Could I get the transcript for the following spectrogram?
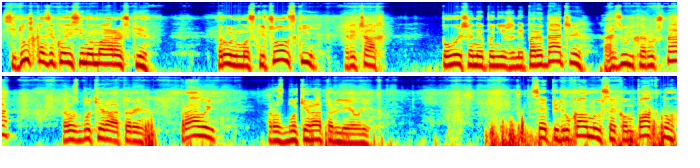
Сідушка з якоїсь іномарочки, руль москвичовський, речах повишений поніжений передачі, газюлька ручна, розблокіратори правий, розблокіратор лівий. Все під руками, все компактно.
